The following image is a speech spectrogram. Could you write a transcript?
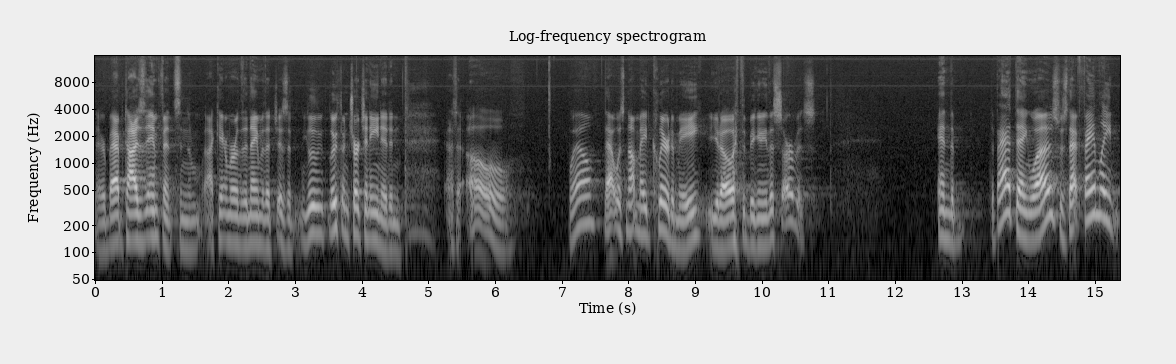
They were baptized as infants, and I can't remember the name of the is it Lutheran Church in Enid. And I said, Oh, well, that was not made clear to me, you know, at the beginning of the service. And the, the bad thing was, was that family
